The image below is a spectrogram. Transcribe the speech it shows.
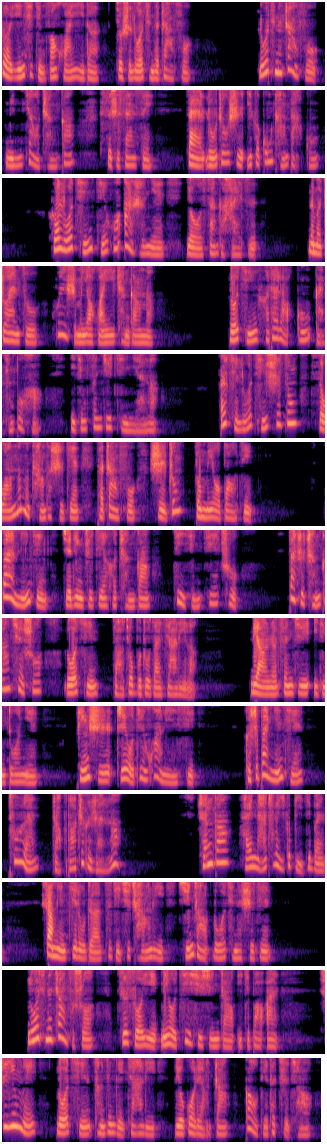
个引起警方怀疑的就是罗琴的丈夫。罗琴的丈夫名叫陈刚，四十三岁，在泸州市一个工厂打工，和罗琴结婚二十年，有三个孩子。那么专案组为什么要怀疑陈刚呢？罗琴和她老公感情不好，已经分居几年了。而且罗琴失踪、死亡那么长的时间，她丈夫始终都没有报警。办案民警决定直接和陈刚进行接触，但是陈刚却说罗琴早就不住在家里了，两人分居已经多年，平时只有电话联系。可是半年前突然找不到这个人了。陈刚还拿出了一个笔记本，上面记录着自己去厂里寻找罗琴的时间。罗琴的丈夫说，之所以没有继续寻找以及报案，是因为。罗琴曾经给家里留过两张告别的纸条。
